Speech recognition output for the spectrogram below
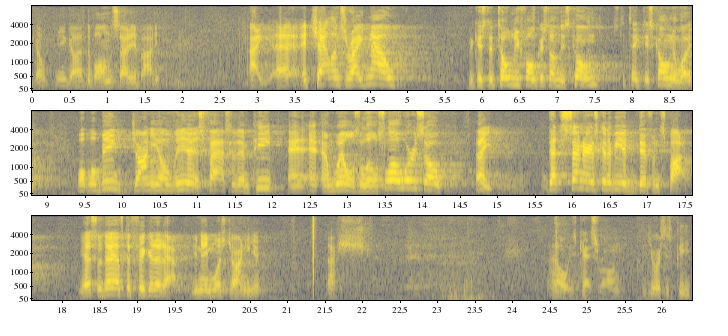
You go. There you go. Have the ball on the side of your body. All right, uh, a challenge right now, because they're totally focused on this cone, is to take this cone away. What will be, Johnny over here is faster than Pete, and, and, and Will's a little slower, so, hey, that center is going to be a different spot. Yeah, so they have to figure that out. Your name was Johnny, yeah? Ah, shh. I always guess wrong. Yours is Pete.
